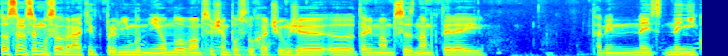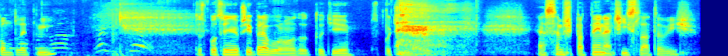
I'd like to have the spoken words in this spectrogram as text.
to jsem se musel vrátit k prvnímu dní, omlouvám se všem posluchačům, že uh, tady mám seznam, který tady ne, není kompletní. to spocenil přípravu, no, to, to ti spočítá. Já jsem špatný na čísla, to víš.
